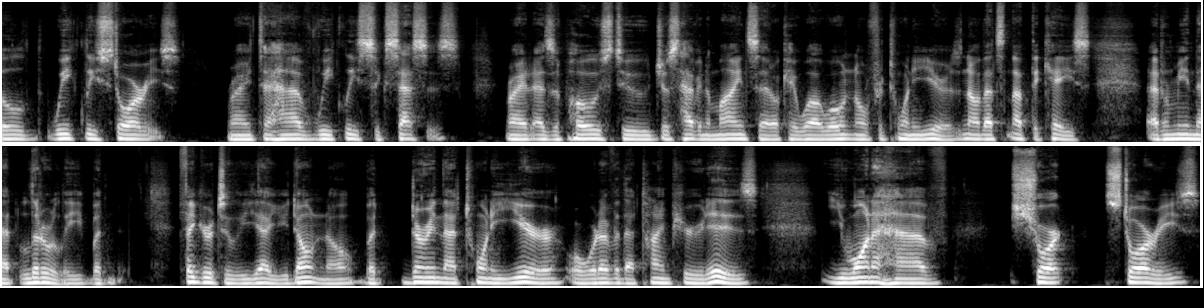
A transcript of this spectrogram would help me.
build weekly stories, right? To have weekly successes, right? As opposed to just having a mindset, okay, well, I won't know for 20 years. No, that's not the case. I don't mean that literally, but figuratively, yeah, you don't know. But during that 20 year or whatever that time period is, you want to have short stories,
